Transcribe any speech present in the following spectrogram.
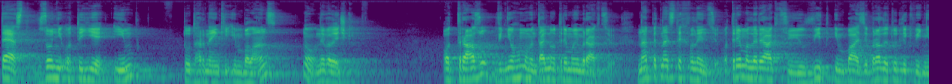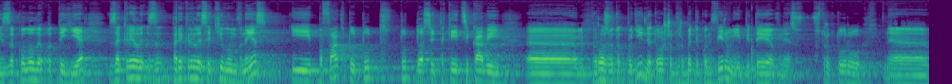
Тест в зоні ОТЄ імп. Тут гарненький імбаланс. Ну, невеличкий. Одразу від нього моментально отримуємо реакцію. На 15 хвилинці отримали реакцію від імба, зібрали тут ліквідність, закололи ОТЄ, закрили, перекрилися тілом вниз, і по факту тут, тут досить такий цікавий е, розвиток подій для того, щоб зробити конфірм і піти вниз в структуру е,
